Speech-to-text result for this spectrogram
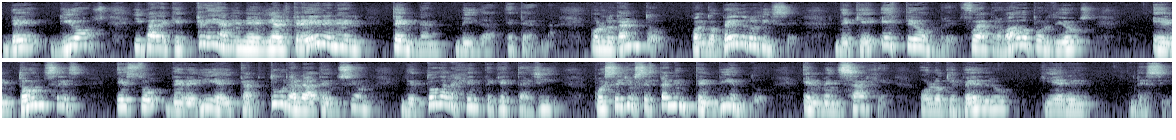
de Dios. Y para que crean en Él y al creer en Él tengan vida eterna. Por lo tanto, cuando Pedro dice de que este hombre fue aprobado por Dios, entonces eso debería y captura la atención de toda la gente que está allí, pues ellos están entendiendo el mensaje o lo que Pedro quiere decir.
